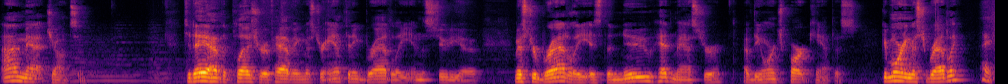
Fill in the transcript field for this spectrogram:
I'm Matt Johnson. Today I have the pleasure of having Mr. Anthony Bradley in the studio. Mr. Bradley is the new headmaster of the Orange Park campus. Good morning, Mr. Bradley. Hey,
